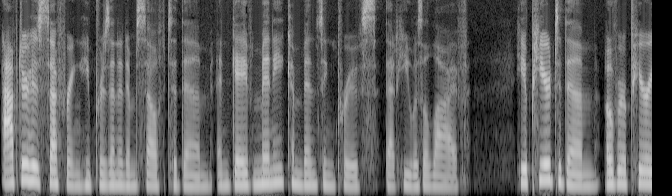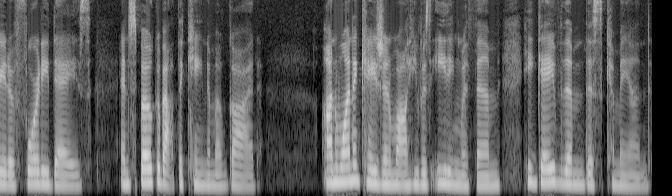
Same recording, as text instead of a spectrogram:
After his suffering, he presented himself to them and gave many convincing proofs that he was alive. He appeared to them over a period of 40 days and spoke about the kingdom of God. On one occasion, while he was eating with them, he gave them this command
